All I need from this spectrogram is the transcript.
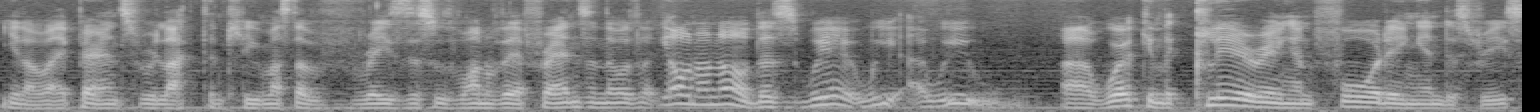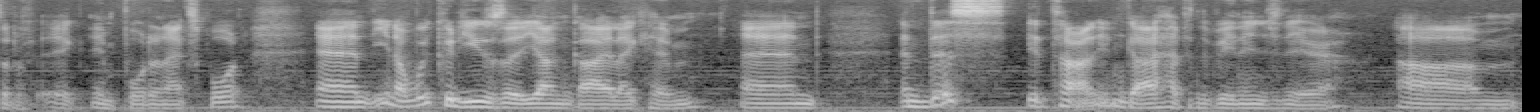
you know, my parents reluctantly must have raised this with one of their friends, and they was like, "Oh no, no, this we we uh, we uh, work in the clearing and forwarding industry, sort of import and export, and you know, we could use a young guy like him." And and this Italian guy happened to be an engineer, um,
